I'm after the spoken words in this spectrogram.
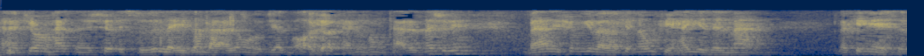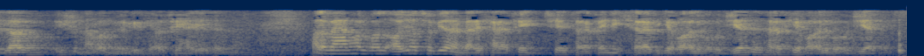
تنجم هست نوشته استودل لیزان بر عدم حجیت. با آیات کنیم هم تعرض نشدیم. بعدشون میگه ولاکت نبو فی حیز المن لکن این استدلال ایشون نباد میگه که فی حیز المن حالا به هر حال باز آیات رو بیارن برای طرفین. چه طرفین؟ یک طرفی که قائل به حجیت طرفی که قائل به حجیت است.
